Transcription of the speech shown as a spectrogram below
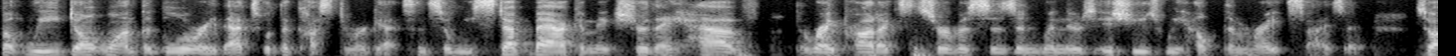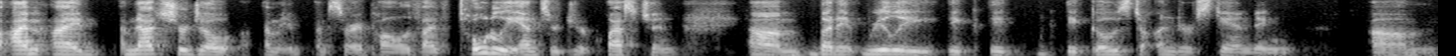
but we don't want the glory. That's what the customer gets. And so we step back and make sure they have the right products and services and when there's issues we help them right size it. So i'm I, am i am not sure joe i mean i'm sorry paul if i've totally answered your question um, but it really it, it it goes to understanding um,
